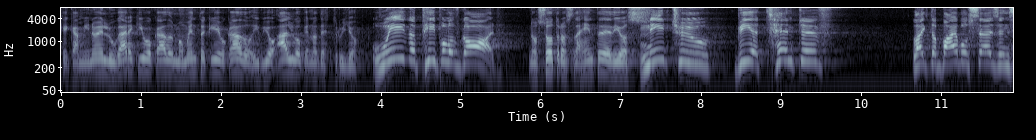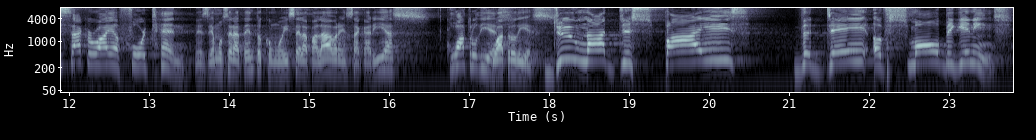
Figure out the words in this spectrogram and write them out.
que caminó en el lugar equivocado, en el momento equivocado y vio algo que nos destruyó. We, the people of God, Nosotros, la gente de Dios, need to be attentive like the Bible says in Zechariah 4:10. necesitamos ser atentos como dice la palabra en Zacarías 4:10. 4:10. Do not despise the day of small beginnings.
